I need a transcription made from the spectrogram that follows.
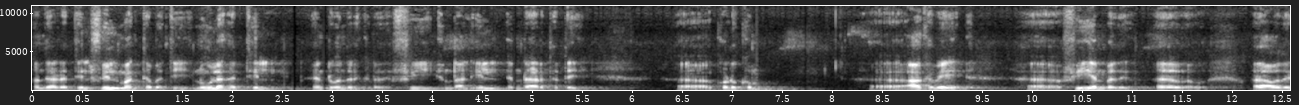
அந்த இடத்தில் ஃபில் மக்தபதி நூலகத்தில் என்று வந்திருக்கிறது. ஃபி என்றால் இல் என்ற அர்த்தத்தை கொடுக்கும். ஆகவே ஃபி என்பது அதாவது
